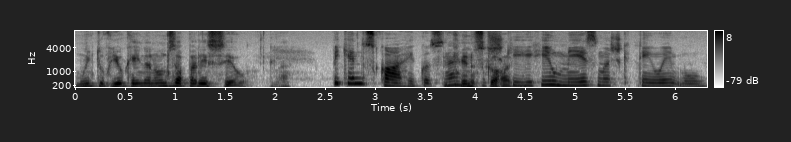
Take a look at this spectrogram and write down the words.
muito rio que ainda não desapareceu. Né? Pequenos córregos, né? Pequenos acho córregos. que Rio mesmo, acho que tem o, o,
